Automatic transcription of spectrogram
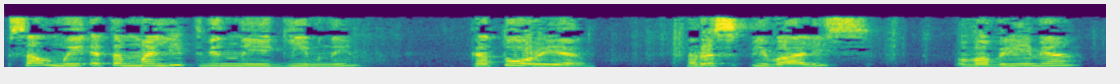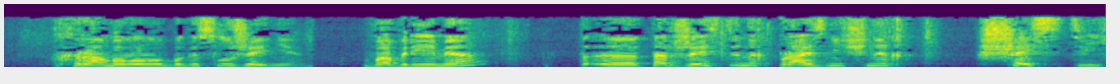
Псалмы – это молитвенные гимны, которые распевались во время храмового богослужения, во время э, торжественных праздничных шествий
